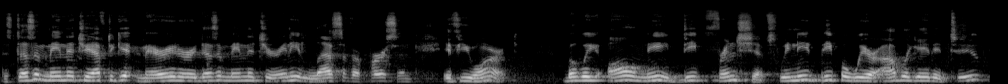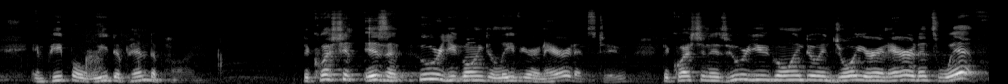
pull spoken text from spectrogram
This doesn't mean that you have to get married or it doesn't mean that you're any less of a person if you aren't. But we all need deep friendships. We need people we are obligated to and people we depend upon. The question isn't who are you going to leave your inheritance to? The question is who are you going to enjoy your inheritance with?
